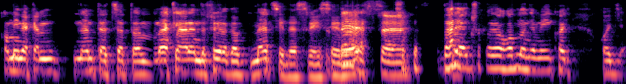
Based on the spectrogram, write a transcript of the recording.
ami nekem nem tetszett a McLaren, de főleg a Mercedes részéről. Persze. Csak, csak olyan, hadd mondjam még, hogy, hogy,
